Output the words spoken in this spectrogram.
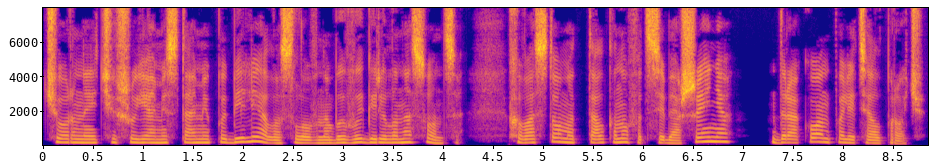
Черная чешуя местами побелела, словно бы выгорела на солнце. Хвостом оттолкнув от себя Шеня, дракон полетел прочь.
